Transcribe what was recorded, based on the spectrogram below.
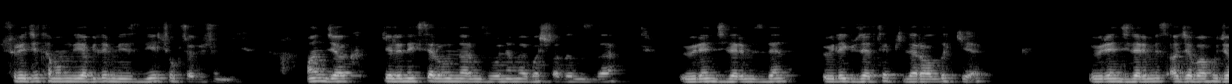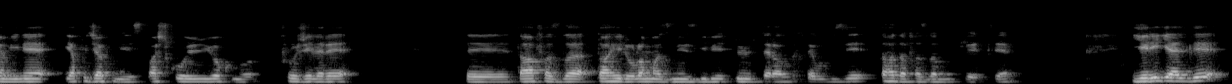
Süreci tamamlayabilir miyiz diye çokça düşündük. Ancak geleneksel oyunlarımızı oynamaya başladığımızda öğrencilerimizden öyle güzel tepkiler aldık ki öğrencilerimiz acaba hocam yine yapacak mıyız? Başka oyun yok mu? Projelere e, daha fazla dahil olamaz mıyız gibi dönütler aldık ve bu bizi daha da fazla mutlu etti. Yeri geldi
